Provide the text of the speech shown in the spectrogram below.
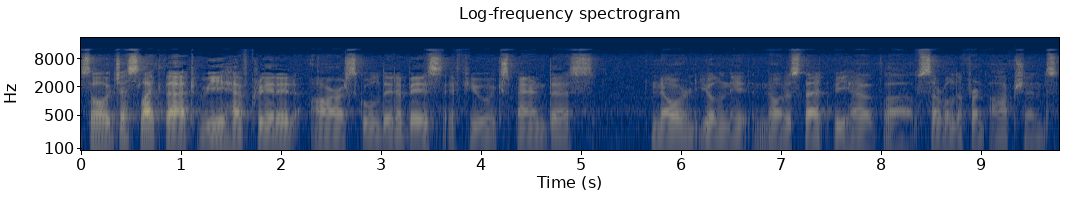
So just like that, we have created our school database. If you expand this node, you'll notice that we have uh, several different options.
